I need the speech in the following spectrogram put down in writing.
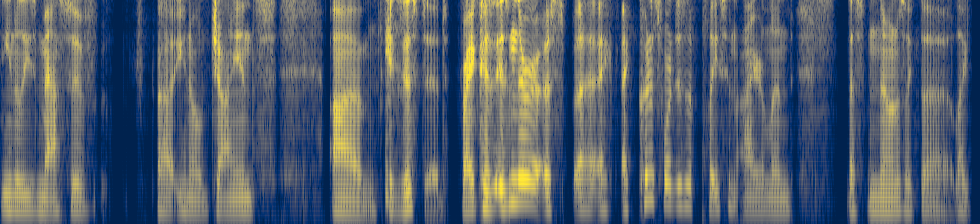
you know these massive, uh, you know, giants um, existed, right? Because isn't there a? Uh, I, I could have sworn there's a place in Ireland that's known as like the like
